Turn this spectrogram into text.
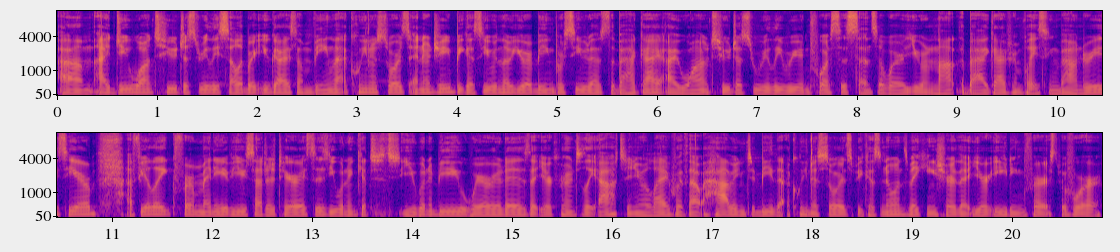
Um, I do want to just really celebrate you guys on being that Queen of Swords energy because even though you are being perceived as the bad guy, I want to just really reinforce this sense of where you're not the bad guy from placing boundaries here. I feel like for many of you Sagittarius, you wouldn't get to, you wouldn't be where it is that you're currently at in your life without having to be that queen of swords because no one's making sure that you're eating first before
